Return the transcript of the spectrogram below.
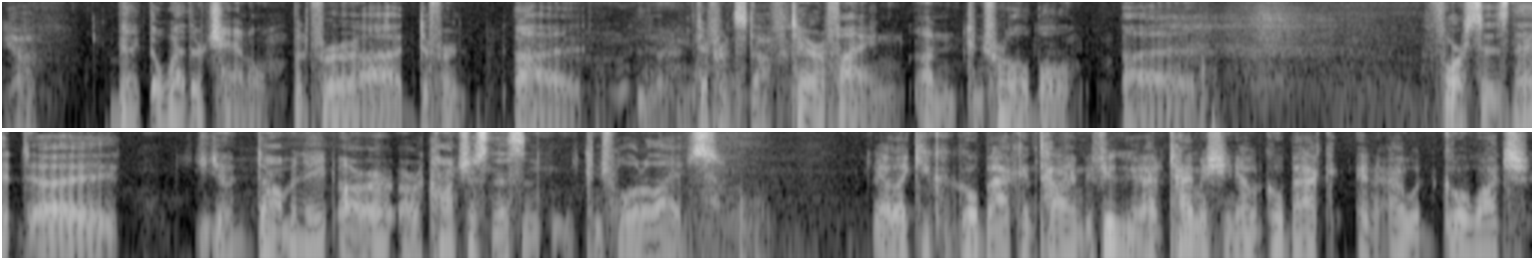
yeah, Be like the Weather Channel, but for uh, different uh, different stuff. terrifying, uncontrollable uh, forces that uh, you know dominate our, our consciousness and control our lives. Yeah, like you could go back in time. If you had a time machine, I would go back and I would go watch,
